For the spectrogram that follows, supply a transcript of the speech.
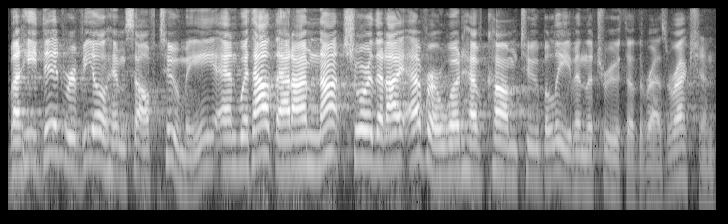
but he did reveal himself to me, and without that, I'm not sure that I ever would have come to believe in the truth of the resurrection.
